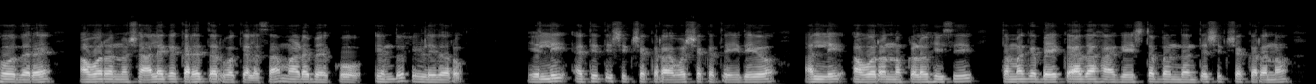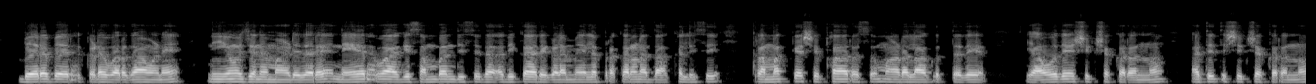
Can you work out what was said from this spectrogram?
ಹೋದರೆ ಅವರನ್ನು ಶಾಲೆಗೆ ಕರೆತರುವ ಕೆಲಸ ಮಾಡಬೇಕು ಎಂದು ಹೇಳಿದರು. ಎಲ್ಲಿ ಅತಿಥಿ ಶಿಕ್ಷಕರ ಅವಶ್ಯಕತೆ ಇದೆಯೋ ಅಲ್ಲಿ ಅವರನ್ನು ಕಳುಹಿಸಿ ತಮಗೆ ಬೇಕಾದ ಹಾಗೆ ಇಷ್ಟ ಬಂದಂತೆ ಶಿಕ್ಷಕರನ್ನು ಬೇರೆ ಬೇರೆ ಕಡೆ ವರ್ಗಾವಣೆ, ನಿಯೋಜನೆ ಮಾಡಿದರೆ ನೇರವಾಗಿ ಸಂಬಂಧಿಸಿದ ಅಧಿಕಾರಿಗಳ ಮೇಲೆ ಪ್ರಕರಣ ದಾಖಲಿಸಿ ಕ್ರಮಕ್ಕೆ ಶಿಫಾರಸು ಮಾಡಲಾಗುತ್ತದೆ. ಯಾವುದೇ ಶಿಕ್ಷಕರನ್ನು, ಅತಿಥಿ ಶಿಕ್ಷಕರನ್ನು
